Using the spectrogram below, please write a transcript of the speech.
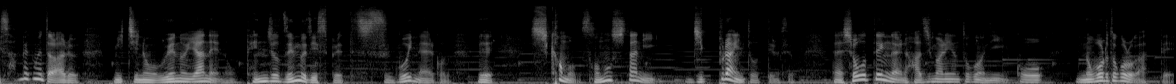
300メートルある道の上の屋根の天井全部ディスプレイってすごいなやること。で、しかもその下にジップライン通ってるんですよ。だから商店街の始まりのところに、こう、登るところがあって、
